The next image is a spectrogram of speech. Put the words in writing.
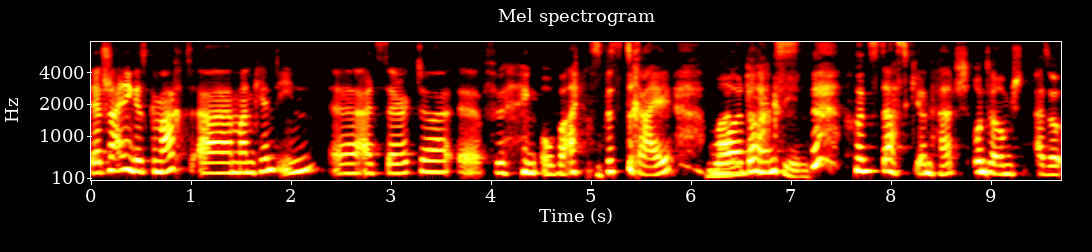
Der hat schon einiges gemacht. Äh, man kennt ihn äh, als Director äh, für Hangover 1 bis 3, War Dogs ihn. Und Starsky und Hutch, unter, also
